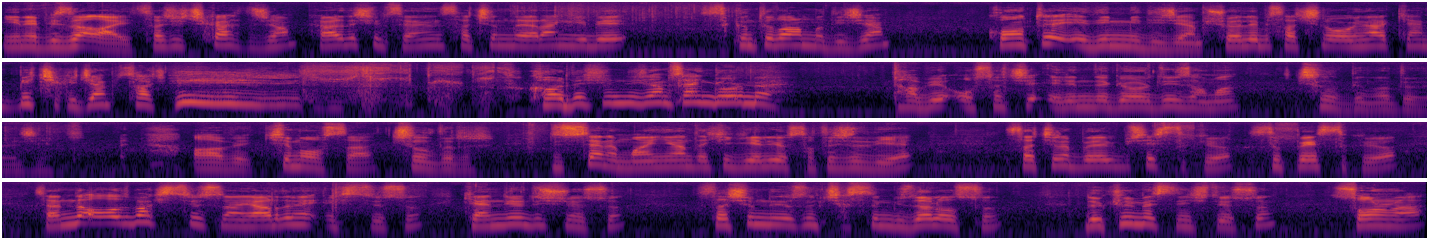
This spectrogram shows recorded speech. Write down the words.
yine bize ait saçı çıkartacağım. Kardeşim senin saçında herhangi bir sıkıntı var mı diyeceğim. Kontrol edeyim mi diyeceğim. Şöyle bir saçını oynarken bir çıkacağım saç. Kardeşim diyeceğim sen görme. Tabii o saçı elimde gördüğü zaman çılgına dönecek. Abi kim olsa çıldırır. Düşsene manyağındaki geliyor satıcı diye. Saçına böyle bir şey sıkıyor. Sprey sıkıyor. Sen de almak istiyorsun, yardım etmek istiyorsun. Kendini düşünüyorsun. Saçım diyorsun çıksın güzel olsun. Dökülmesin istiyorsun. Sonra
